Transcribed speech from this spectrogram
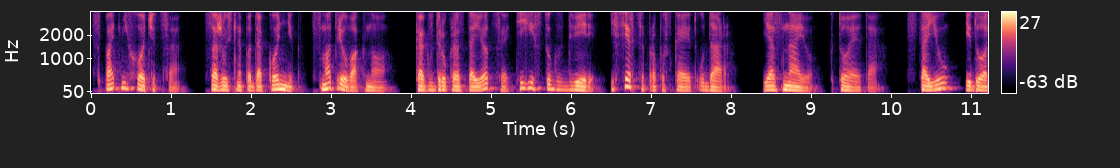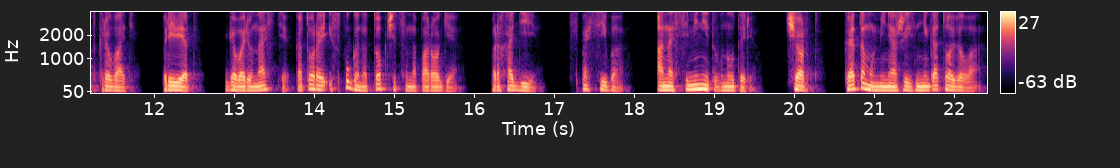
Спать не хочется. Сажусь на подоконник, смотрю в окно. Как вдруг раздается тихий стук в дверь, и сердце пропускает удар. Я знаю, кто это. Стою, иду открывать. «Привет», — говорю Насте, которая испуганно топчется на пороге. «Проходи». «Спасибо». Она семенит внутрь. Черт, к этому меня жизнь не готовила.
